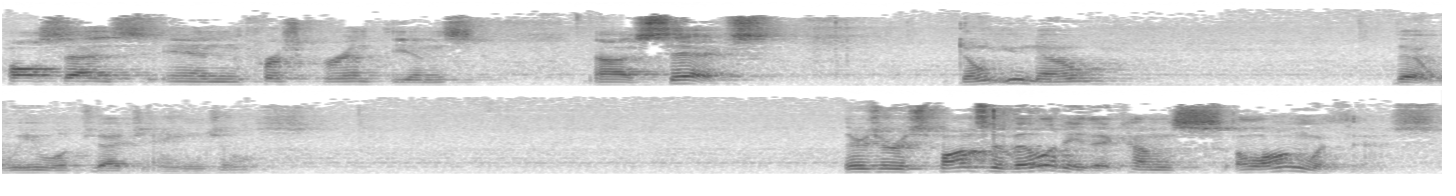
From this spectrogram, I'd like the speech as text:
Paul says in 1 Corinthians uh, 6, Don't you know that we will judge angels? There's a responsibility that comes along with this.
